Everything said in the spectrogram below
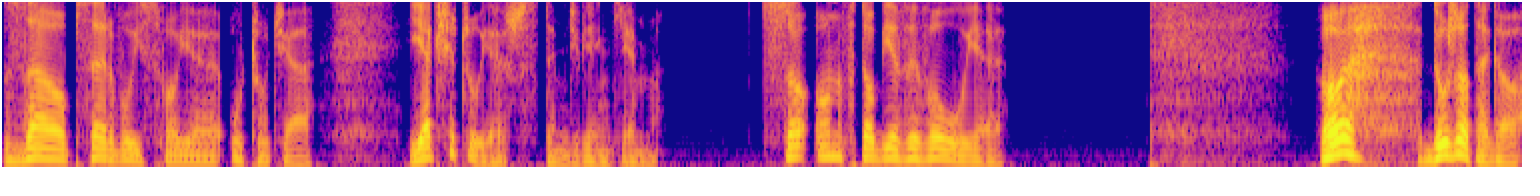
Zaobserwuj swoje uczucia. Jak się czujesz z tym dźwiękiem? Co on w tobie wywołuje? O, dużo tego.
